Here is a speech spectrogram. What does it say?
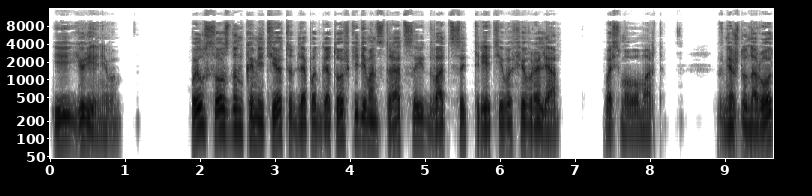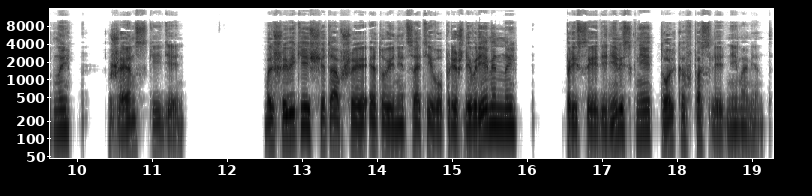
и Юреневым. Был создан комитет для подготовки демонстрации 23 февраля, 8 марта, в Международный женский день. Большевики, считавшие эту инициативу преждевременной, присоединились к ней только в последний момент.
